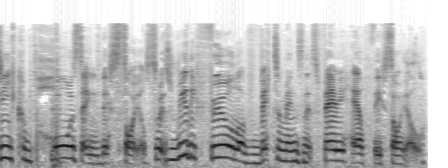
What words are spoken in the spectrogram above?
decomposing this soil. So it's really full of vitamins and it's very healthy soil.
